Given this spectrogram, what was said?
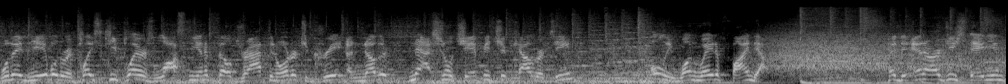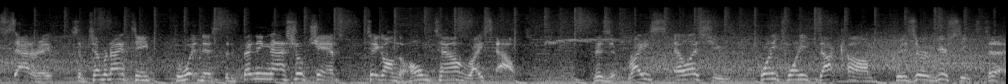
Will they be able to replace key players lost in the NFL draft in order to create another national championship caliber team? Only one way to find out. Head to NRG Stadium Saturday, September 19th to witness the defending national champs take on the hometown Rice Owls. Visit RiceLSU2020.com to reserve your seats today.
